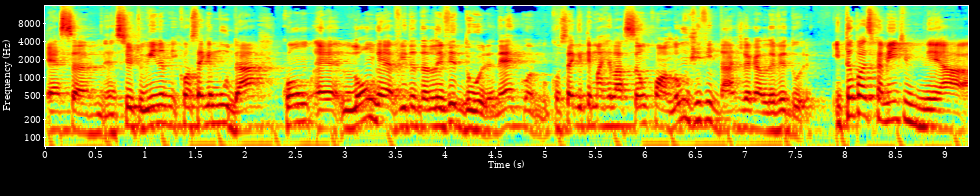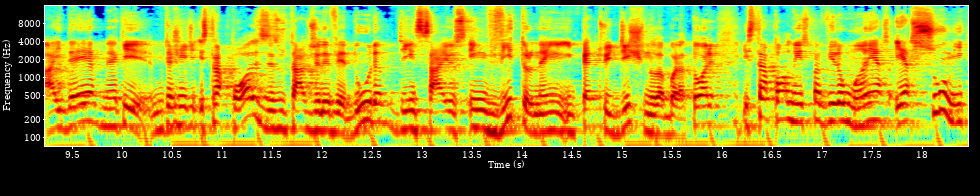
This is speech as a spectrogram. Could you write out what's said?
essa é, sirtuína e conseguem mudar com é, longa é a vida da levedura, né? Consegue ter uma relação com a longevidade daquela levedura. Então, basicamente, né, a, a ideia é né, que muita gente extrapola os resultados de levedura, de ensaios in vitro, né, em petri dish no laboratório, extrapolam isso para a vida humana e, assume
